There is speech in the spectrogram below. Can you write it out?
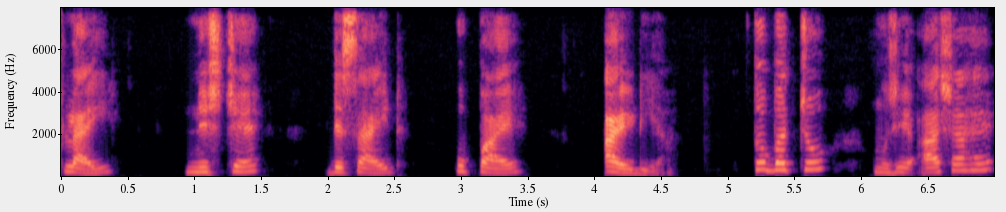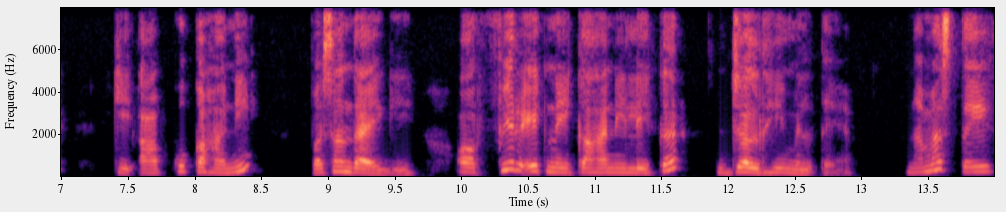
फ्लाई, निश्चय, डिसाइड, उपाय, आइडिया। तो बच्चों, मुझे आशा है कि आपको कहानी पसंद आएगी और फिर एक नई कहानी लेकर जल्द ही मिलते हैं। नमस्ते।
